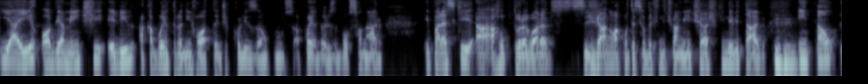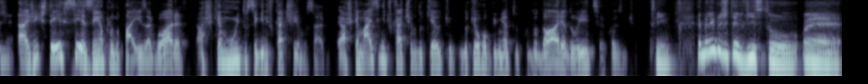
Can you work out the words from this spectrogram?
e aí, obviamente, ele acabou entrando em rota de colisão com os apoiadores do Bolsonaro e parece que a, a, ruptura agora, se já não aconteceu definitivamente, eu acho que é inevitável. Uhum. Então, a gente ter esse exemplo no país agora, acho que é muito significativo, sabe? Eu acho que é mais significativo do que, do que o rompimento do Dória, do Itzel, coisa do tipo. Sim. Eu me lembro de ter visto é,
